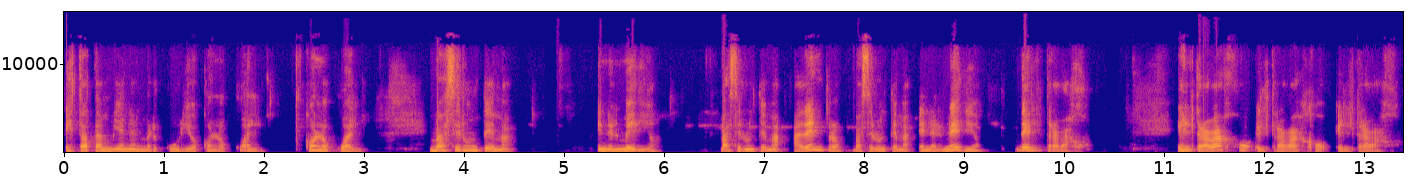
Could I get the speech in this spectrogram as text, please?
está también en Mercurio, con lo cual, con lo cual va a ser un tema en el medio. Va a ser un tema adentro, va a ser un tema en el medio del trabajo. El trabajo, el trabajo, el trabajo.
